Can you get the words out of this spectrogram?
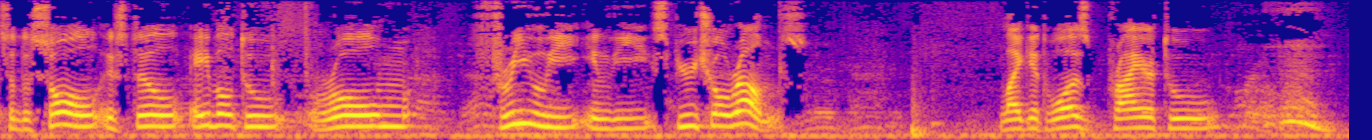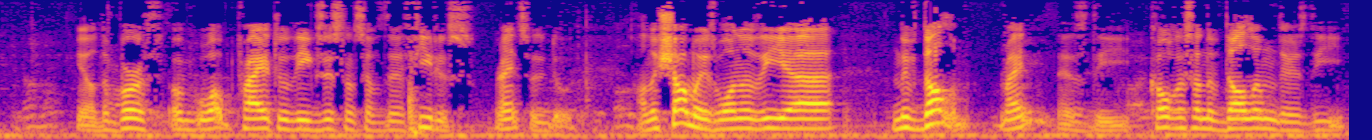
so the soul is still able to roam freely in the spiritual realms, like it was prior to you know the birth or well, prior to the existence of the fetus, right? So the neshama is one of the uh, nivdalim, right? There's the kochas and nivdalim. There's the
